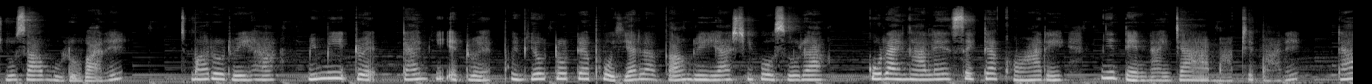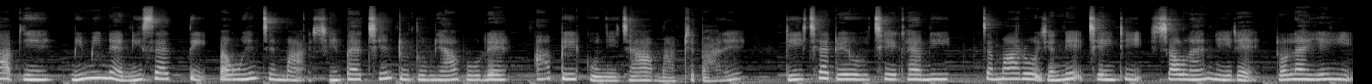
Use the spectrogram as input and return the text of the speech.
ကြိုးစားဖို့လိုပါတယ်။ကျမတို့တွေဟာမိမိအတွက်တိုင်းပြည်အတွက်ဖွံ့ဖြိုးတိုးတက်ဖို့ရလကောင်းတွေရရှိဖို့ဆိုတာကိုယ်တိုင်ကလည်းစိတ်သက်ခွန်အားတွေမြင့်တင်နိုင်ကြရမှာဖြစ်ပါတယ်။ ဒါအပြင်မိမိနဲ့နီးစပ်သည့်ပတ်ဝန်းကျင်မှရင်ပတ်ချင်းတူသူများကိုလည်းအားပေးကူညီကြရမှာဖြစ်ပါတယ်။ဒီချက်တွေကိုခြေခံပြီးကျမတို့ယနေ့အချိန်ထိရှောက်လန်းနေတဲ့ဒေါ်လန်ရိပ်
